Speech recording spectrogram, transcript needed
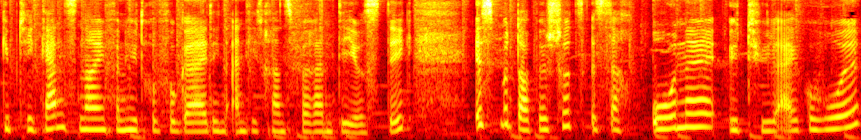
Gibt hier ganz neu von Hydrofogal den Antitransparent Deo Stick. Ist mit Doppelschutz, ist auch ohne Ethylalkohol,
